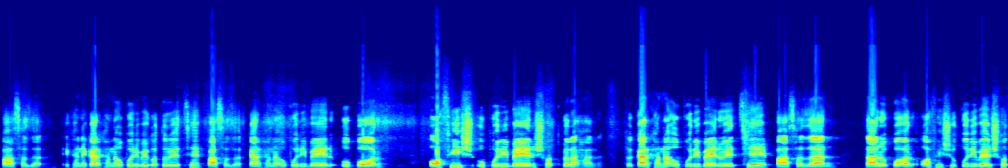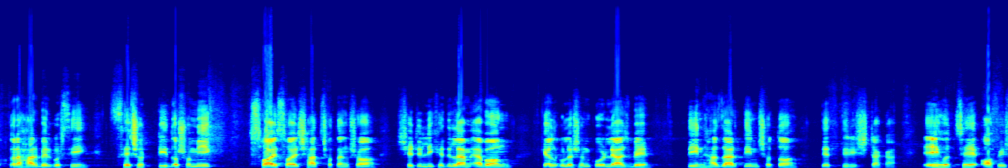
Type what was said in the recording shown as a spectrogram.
পাঁচ হাজার। এখানে কারখানা উপরিব্যয় কত রয়েছে? পাঁচ হাজার। কারখানা উপরিব্যয়ের উপর অফিস উপরিব্যয়ের শতকরা হার। তো কারখানা উপরিব্যয় রয়েছে পাঁচ হাজার, তার উপর অফিস উপরিব্যয়ের শতকরা হার বের করছি ছেষট্টি দশমিক ছয় ছয় সাত শতাংশ। সেটি লিখে দিলাম এবং ক্যালকুলেশন করলে আসবে তিন হাজার তিনশত তেত্রিশ টাকা। এই হচ্ছে অফিস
